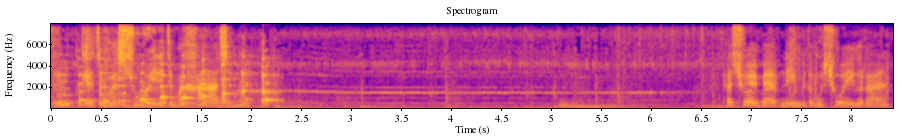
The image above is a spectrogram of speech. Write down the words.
สรุปแกจะมาช่วยหรือจะมาฆ่าฉันเนี่ยถ้าช่วยแบบนี้ไม่ต้องมาช่วยก็ได้นะ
